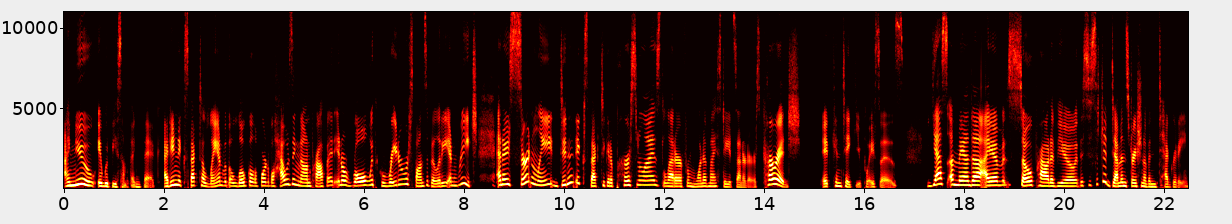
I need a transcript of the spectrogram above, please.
I knew it would be something big. I didn't expect to land with a local affordable housing nonprofit in a role with greater responsibility and reach. And I certainly didn't expect to get a personalized letter from one of my state senators. Courage! It can take you places. Yes, Amanda, I am so proud of you. This is such a demonstration of integrity.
